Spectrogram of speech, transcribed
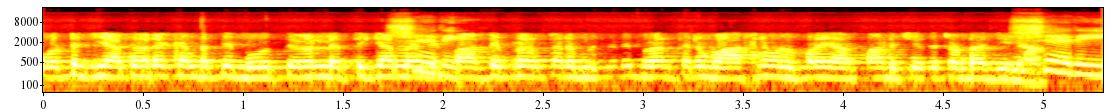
വോട്ട് ചെയ്യാത്തവരെ കണ്ടെത്തി ബൂത്തുകളിൽ എത്തിക്കാൻ വേണ്ടി പാർട്ടി പ്രവർത്തകരും മുന്നണി പ്രവർത്തകരും വാഹനം ഉൾപ്പെടെ ഏർപ്പാട് ചെയ്തിട്ടുണ്ട് ജീന. ശരി.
